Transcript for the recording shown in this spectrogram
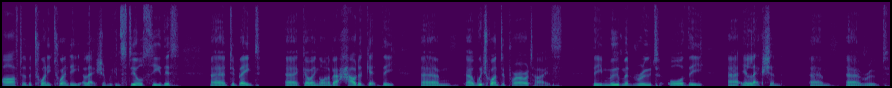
after the 2020 election, we can still see this uh, debate uh, going on about how to get the um, uh, which one to prioritize, the movement route or the uh, election um, uh, route.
